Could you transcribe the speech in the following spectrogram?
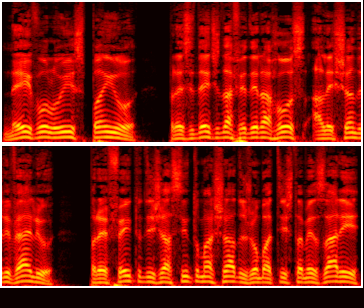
Neivo Luiz Panho, presidente da Federa Arroz, Alexandre Velho, prefeito de Jacinto Machado, João Batista Mesari,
